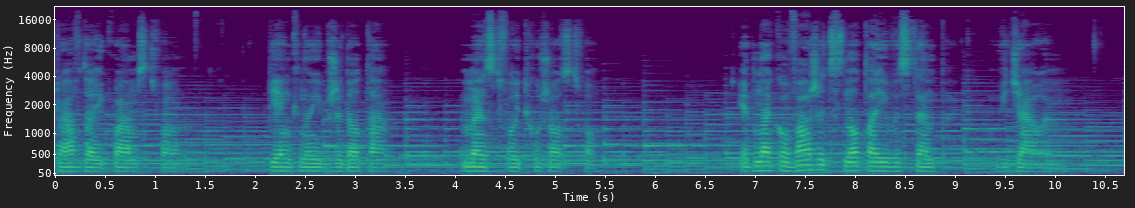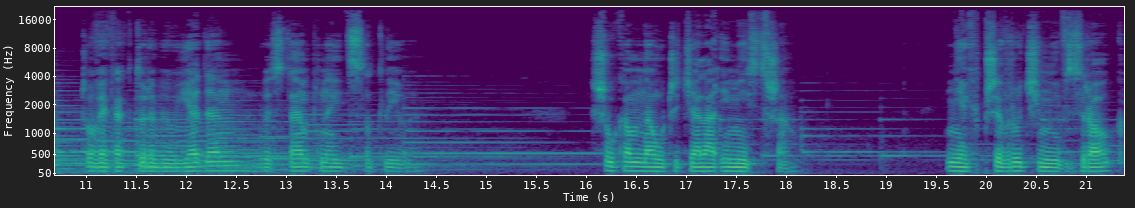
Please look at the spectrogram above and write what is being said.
prawda i kłamstwo, piękno i brzydota, męstwo i tchórzostwo. Jednako waży cnota i występek. Widziałem człowieka, który był jeden, występny i cnotliwy. Szukam nauczyciela i mistrza. Niech przywróci mi wzrok,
